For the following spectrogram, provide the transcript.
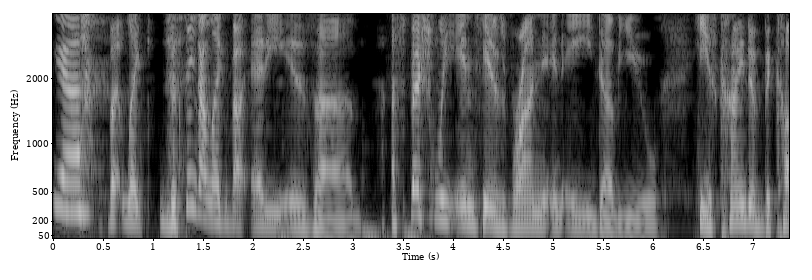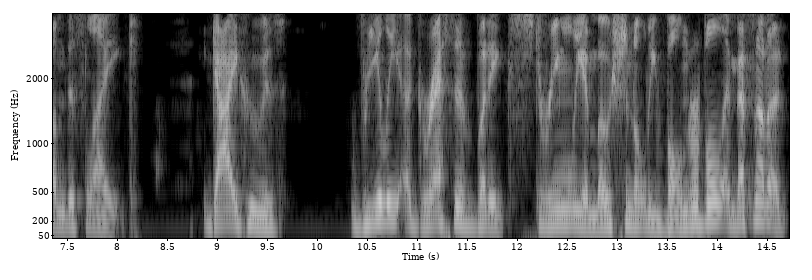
yeah. But like the thing I like about Eddie is uh especially in his run in AEW, he's kind of become this like guy who's really aggressive but extremely emotionally vulnerable and that's not a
